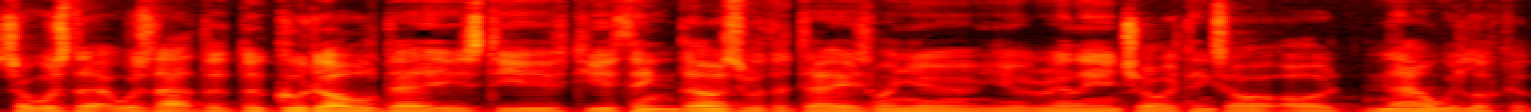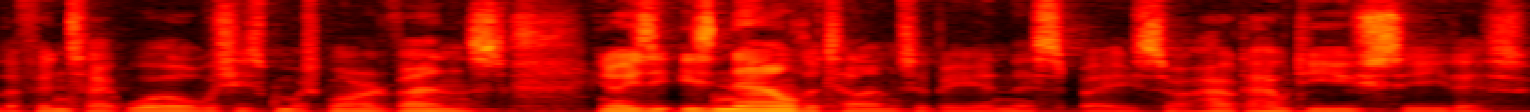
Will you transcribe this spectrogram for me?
So was that was that the, the good old days? Do you do you think those were the days when you, you really enjoyed things, or, or now we look at the fintech world, which is much more advanced? You know, is, is now the time to be in this space? So how how do you see this?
